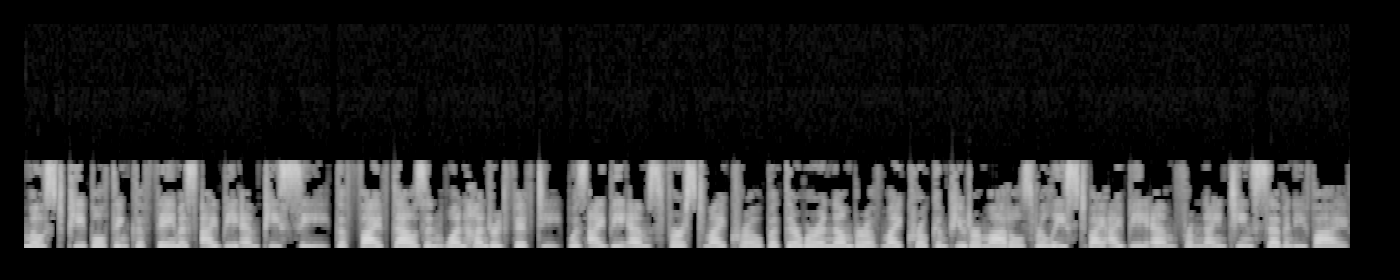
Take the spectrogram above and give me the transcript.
Most people think the famous IBM PC the 5150 was IBM's first micro but there were a number of microcomputer models released by IBM from 1975.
